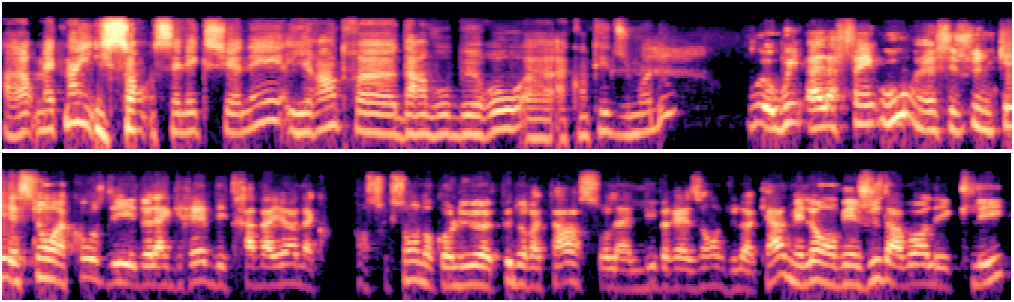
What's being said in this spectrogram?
Alors maintenant, ils sont sélectionnés, ils rentrent euh, dans vos bureaux euh, à compter du mois d'août? Oui, à la fin août, euh, c'est juste une question à cause de la grève des travailleurs de la construction. Donc, on a eu un peu de retard sur la livraison du local. Mais là, on vient juste d'avoir les clés.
